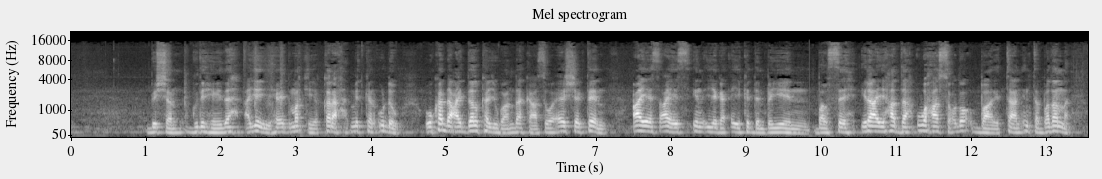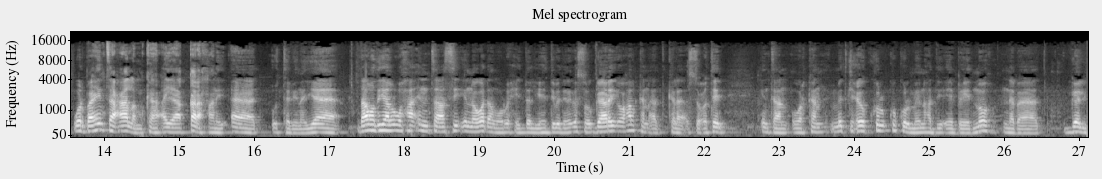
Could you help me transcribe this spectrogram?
bishan gudaheeda ayay ahayd markii qarax midkan u dhow uu ka dhacay dalka uganda kaasi oo ay sheegteen i s i s in iyaga ay ka dambeeyeen balse ilaa iyo hadda waxaa socdo baaritaan. Inta badanna warbaahinta caalamka ayaa qaraxani aada u tabinaya. Daawadayaal waxaa intaasi inooga dhan war wixii dal iyo dibad inaga soo gaaray oo halkan aad kala socoteen. Intaan warkan midka xoog ku kulmayno haddii ay baydmo nabadgelyo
